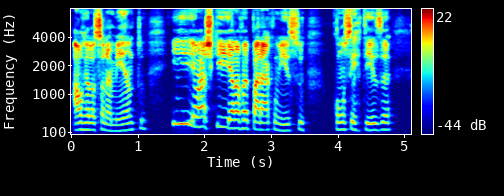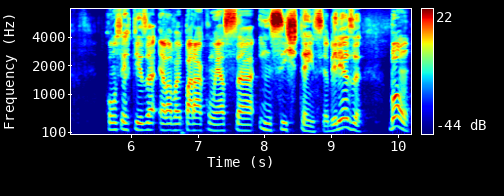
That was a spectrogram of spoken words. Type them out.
ao relacionamento e eu acho que ela vai parar com isso, com certeza. Com certeza ela vai parar com essa insistência, beleza? Bom,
